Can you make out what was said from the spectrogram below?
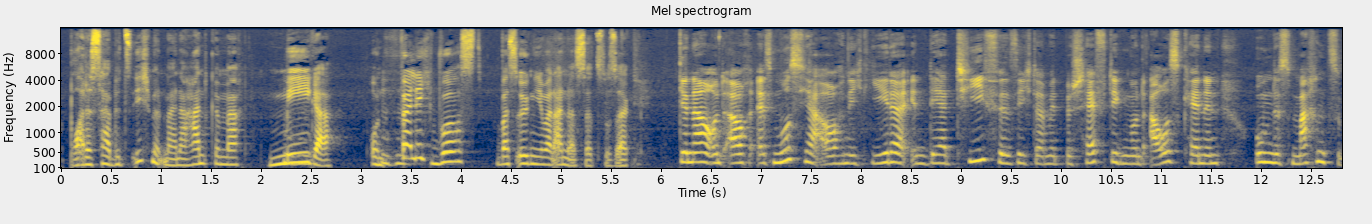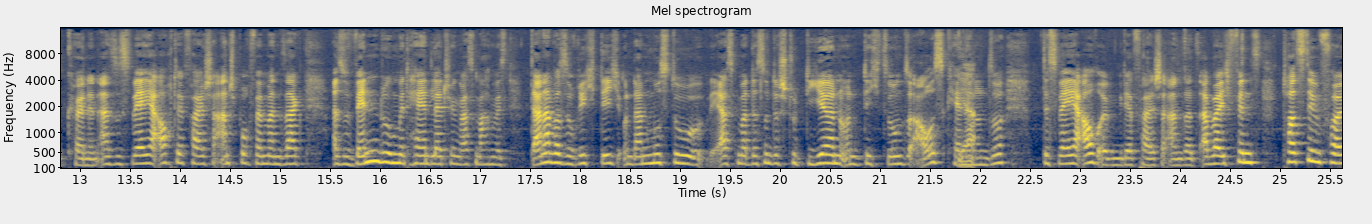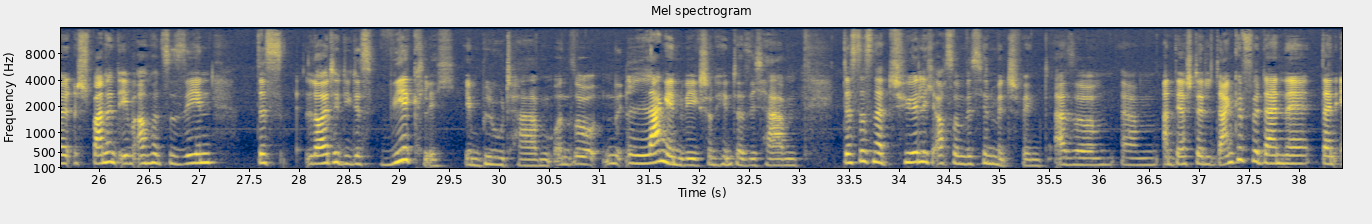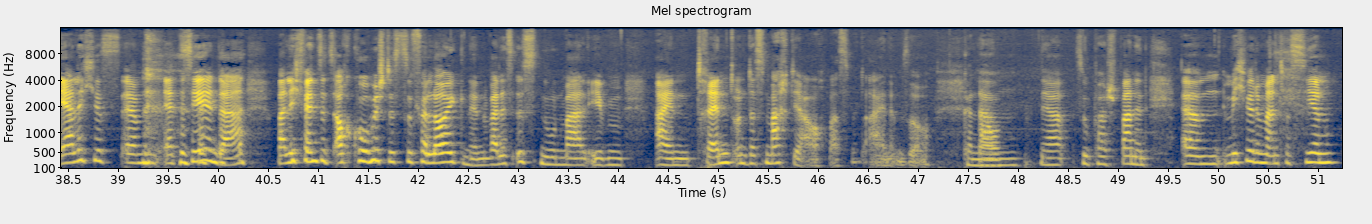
boah, das habe jetzt ich mit meiner Hand gemacht, mega. Mhm. Und mhm. völlig Wurst, was irgendjemand anders dazu sagt. Genau, und auch es muss ja auch nicht jeder in der Tiefe sich damit beschäftigen und auskennen, um das machen zu können. Also es wäre ja auch der falsche Anspruch, wenn man sagt, also wenn du mit Handlettering was machen willst, dann aber so richtig und dann musst du erstmal das und das studieren und dich so und so auskennen ja. und so. Das wäre ja auch irgendwie der falsche Ansatz. Aber ich finde es trotzdem voll spannend, eben auch mal zu sehen, dass Leute, die das wirklich im Blut haben und so einen langen Weg schon hinter sich haben, dass das natürlich auch so ein bisschen mitschwingt. Also ähm, an der Stelle danke für deine, dein ehrliches ähm, Erzählen da, weil ich fände es jetzt auch komisch, das zu verleugnen, weil es ist nun mal eben ein Trend und das macht ja auch was mit einem so. Genau. Ähm, ja, super spannend. Ähm, mich würde mal interessieren.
